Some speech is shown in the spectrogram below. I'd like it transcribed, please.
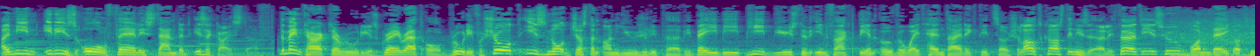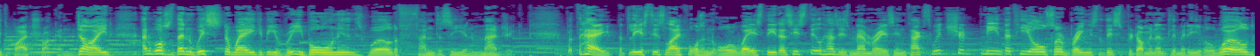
I mean, it is all fairly standard isekai stuff. The main character, Rudeus Greyrat, or Rudy for short, is not just an unusually pervy baby, he used to in fact be an overweight hentai-addicted social outcast in his early 30s who one day got hit by a truck and died, and was then whisked away to be reborn in this world of fantasy and magic. But hey, at least his life wasn't all wasted as he still has his memories intact, which should mean that he also brings to this predominantly medieval world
